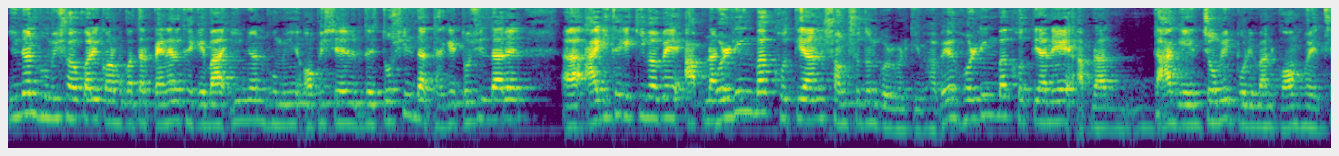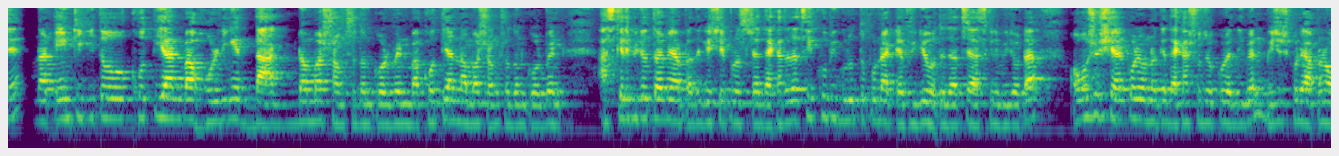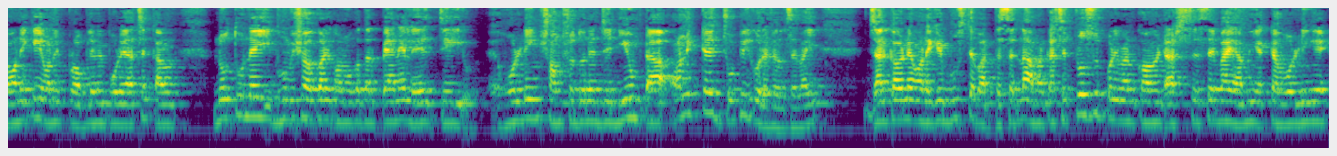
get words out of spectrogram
Union ভূমি সহকারী কর্মকর্তার প্যানেল থেকে বা ইউনিয়ন ভূমি অফিসের যে তহসিলদার থাকে, তহসিলদারের আইডি থেকে কীভাবে আপনার হোল্ডিং বা খতিয়ান সংশোধন করবেন কীভাবে? হোল্ডিং বা খতিয়ানে আপনার দাগে জমির পরিমাণ কম হয়েছে। আপনার এন্ট্রিকৃত খতিয়ান বা হোল্ডিং এর দাগ নম্বর সংশোধন করবেন বা খতিয়ান নাম্বার সংশোধন করবেন। আজকের ভিডিওতে আমি আপনাদেরকে সেই প্রসেসটা দেখাতে যাচ্ছি। খুবই গুরুত্বপূর্ণ একটা ভিডিও হতে যাচ্ছে আজকের ভিডিওটা। অবশ্যই শেয়ার করে অন্যকে দেখার সুযোগ করে দিবেন। বিশেষ করে আপনারা অনেকেই অনেক প্রবলেমে পড়ে আছেন, কারণ নতুন এই ভূমি সহকারী কর্মকর্তার প্যানেলে যেই হোল্ডিং সংশোধনের যে নিয়মটা অনেকটাই জটিল করে ফেলছে ভাই। যার কারণে অনেকে বুঝতে পারতেছেন না। আমার কাছে প্রচুর পরিমাণ কমেন্ট আসতেছে। ভাই, আমি একটা হোল্ডিং এ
